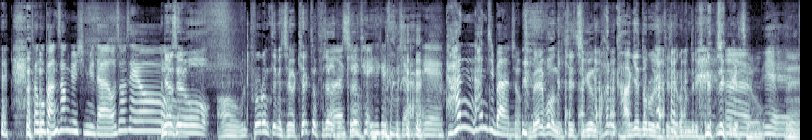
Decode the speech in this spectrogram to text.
성우 방성준 씨입니다. 어서오세요. 안녕하세요. 아, 우리 프로그램 때문에 제가 캐릭터 부자가 됐어요. 아, 캐, 캐, 캐릭터 부자. 예. 다 한, 한 집안. 그렇죠. 매번 지금 한 가게도로 이렇게 여러분들이 계세요. 음, 예. 네.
